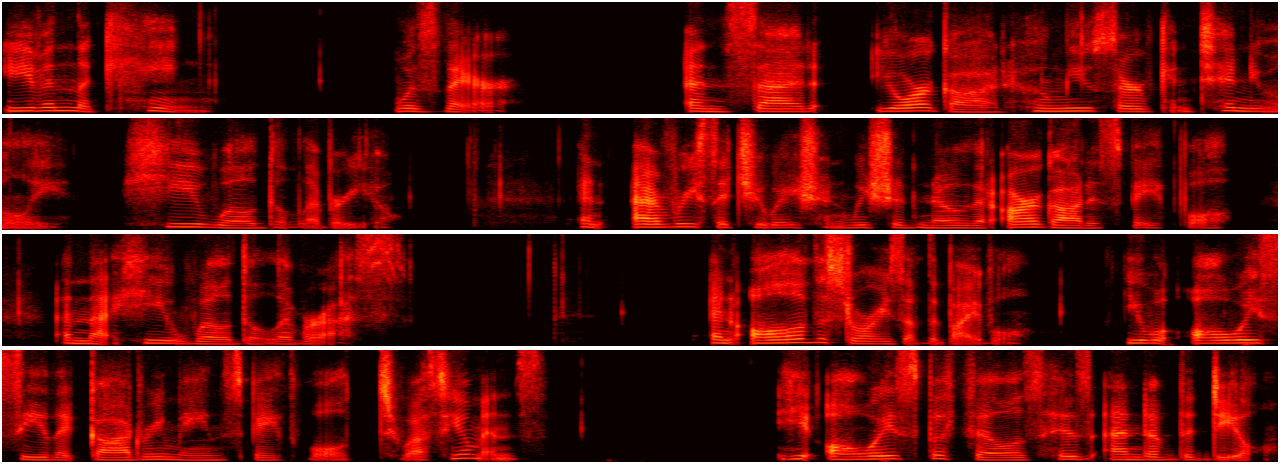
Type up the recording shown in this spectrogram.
even the king was there and said, Your God, whom you serve continually, he will deliver you. In every situation, we should know that our God is faithful and that he will deliver us. In all of the stories of the Bible, you will always see that God remains faithful to us humans. He always fulfills his end of the deal.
